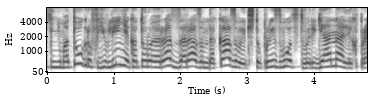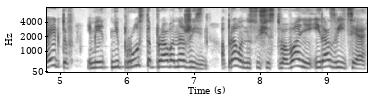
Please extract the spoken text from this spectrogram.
кинематограф – явление, которое раз за разом доказывает, что производство региональных проектов имеет не просто право на жизнь, а право на существование и развитие.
